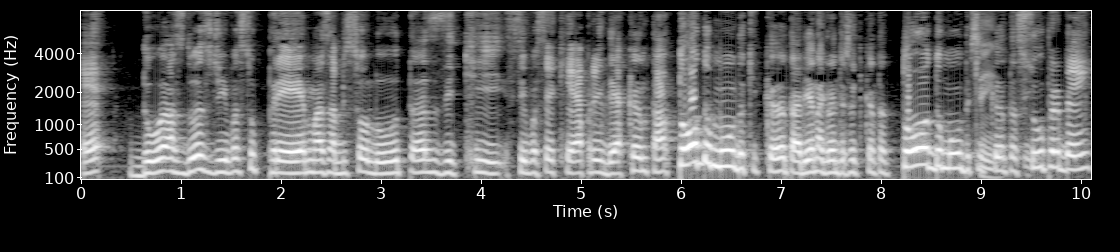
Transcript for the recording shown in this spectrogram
é duas, duas divas supremas, absolutas, e que se você quer aprender a cantar, todo mundo que canta, a Ariana Grande eu que canta, todo mundo que Sim, canta super bem,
